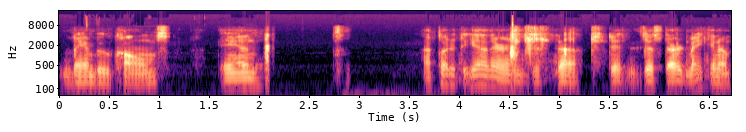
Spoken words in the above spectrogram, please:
bamboo culms, and I put it together and just uh, did, just started making them.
